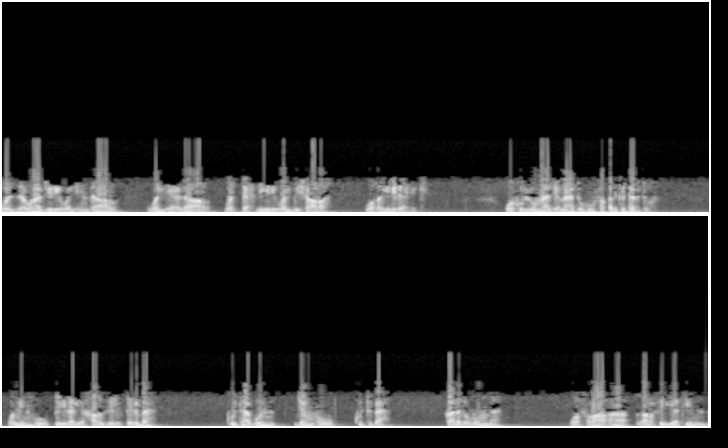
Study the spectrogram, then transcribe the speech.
والزواجر والإنذار والإعذار والتحذير والبشارة وغير ذلك. وكل ما جمعته فقد كتبته. ومنه قيل لخرز القربة كتب جمع كتبة. قال ذو الرمة وفراء غرفية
